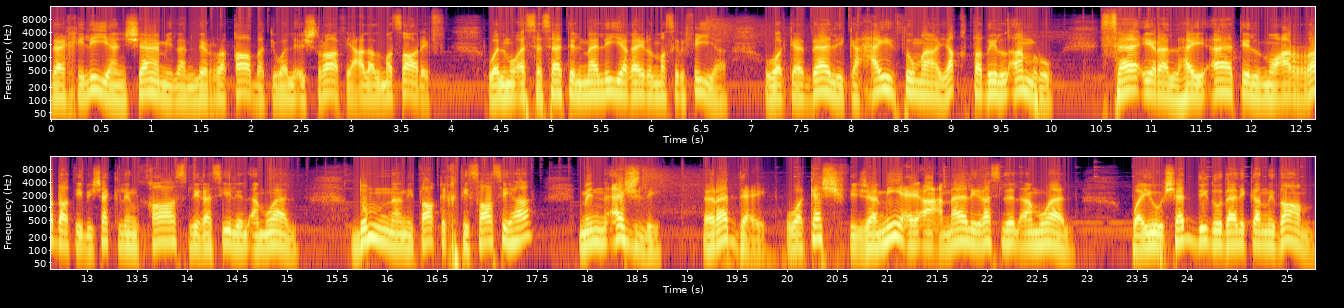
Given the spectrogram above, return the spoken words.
داخليا شاملا للرقابة والإشراف على المصارف والمؤسسات المالية غير المصرفية وكذلك حيثما يقتضي الأمر سائر الهيئات المعرضة بشكل خاص لغسيل الأموال ضمن نطاق اختصاصها من أجل ردع وكشف جميع أعمال غسل الأموال ويشدد ذلك النظام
